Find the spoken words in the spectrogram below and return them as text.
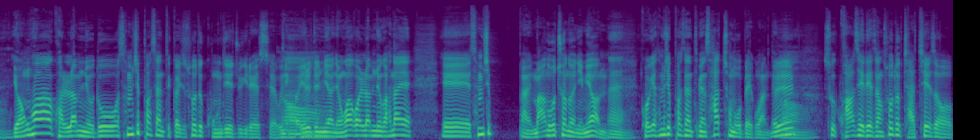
네. 영화 관람료도 30%까지 소득 공제해 주기로 했어요. 그러니까 어. 예를 들면 영화 관람료가 하나에 30 아니 15,000원이면 네. 거기에 30%면 4,500원을 어. 과세 대상 소득 자체에서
